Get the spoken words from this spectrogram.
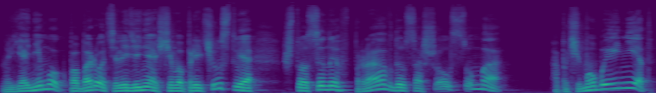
Но я не мог побороть леденящего предчувствия, что сын и вправду сошел с ума. А почему бы и нет,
